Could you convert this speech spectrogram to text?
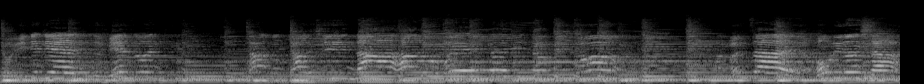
有一点点的面子问题，他们摇起呐喊，为了一场比闯。他们在红绿灯下，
